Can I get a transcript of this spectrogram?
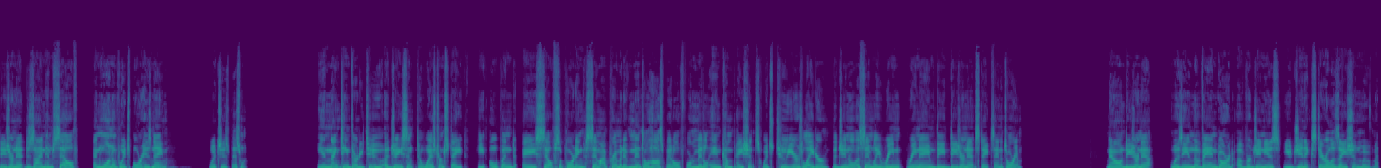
DeJarnette designed himself, and one of which bore his name, which is this one. In 1932, adjacent to Western State, he opened a self supporting, semi primitive mental hospital for middle income patients, which two years later, the General Assembly re- renamed the DeJarnette State Sanatorium. Now, DeJarnette was in the vanguard of Virginia's eugenic sterilization movement.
